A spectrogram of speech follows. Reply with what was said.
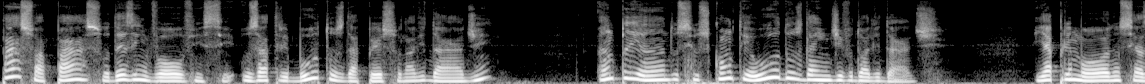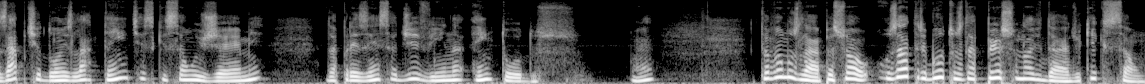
Passo a passo desenvolvem-se os atributos da personalidade, ampliando-se os conteúdos da individualidade e aprimoram-se as aptidões latentes que são o germe da presença divina em todos. Né? Então vamos lá, pessoal. Os atributos da personalidade, o que, que são?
